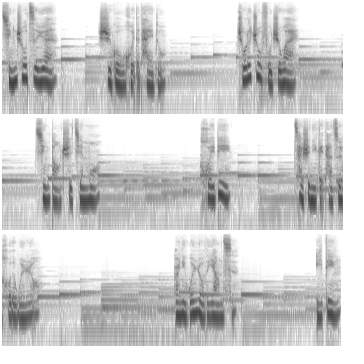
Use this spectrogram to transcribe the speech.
情出自愿、事过无悔的态度。除了祝福之外，请保持缄默，回避才是你给他最后的温柔。而你温柔的样子，一定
